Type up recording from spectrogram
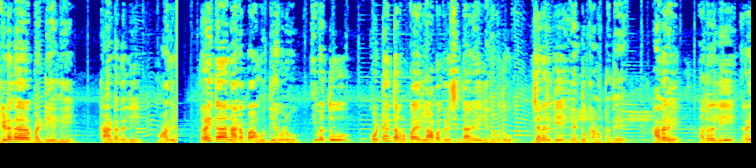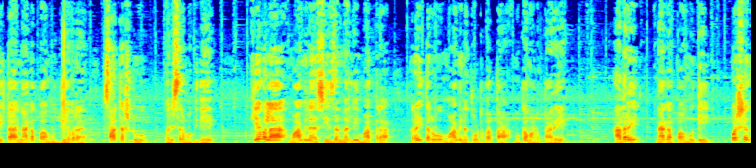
ಗಿಡದ ಬಡ್ಡಿಯಲ್ಲಿ, ಕಾಂಡದಲ್ಲಿ ಮಾವಿನ ರೈತ ನಾಗಪ್ಪ ಮುದ್ದಿಯವರು ಇವತ್ತು ಕೋಟ್ಯಾಂತರ ರೂಪಾಯಿ ಲಾಭ ಗಳಿಸಿದ್ದಾರೆ ಎನ್ನುವುದು ಜನರಿಗೆ ಎದ್ದು ಕಾಣುತ್ತದೆ. ಆದರೆ ಅದರಲ್ಲಿ ರೈತ ನಾಗಪ್ಪ ಮುದ್ದಿಯವರ ಸಾಕಷ್ಟು ಪರಿಶ್ರಮವಿದೆ. ಕೇವಲ ಮಾವಿನ ಸೀಸನ್ನಲ್ಲಿ ಮಾತ್ರ ರೈತರು ಮಾವಿನ ತೋಟದತ್ತ ಮುಖ ಮಾಡುತ್ತಾರೆ. ಆದರೆ ನಾಗಪ್ಪ ಮುದ್ದಿ ವರ್ಷದ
